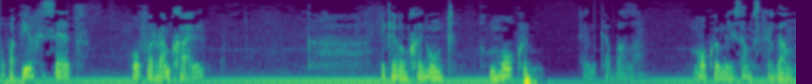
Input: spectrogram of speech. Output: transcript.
op papier gezet over Ramchal. Ik heb hem genoemd Mokum en Kabbalah. Mokum is Amsterdam.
